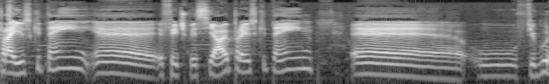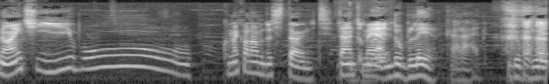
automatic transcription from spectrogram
para isso que tem é, efeito especial e para isso que tem é, o figurante e o. Como é que é o nome do stunt? Stuntman, dublê. dublê, caralho. Dublê.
